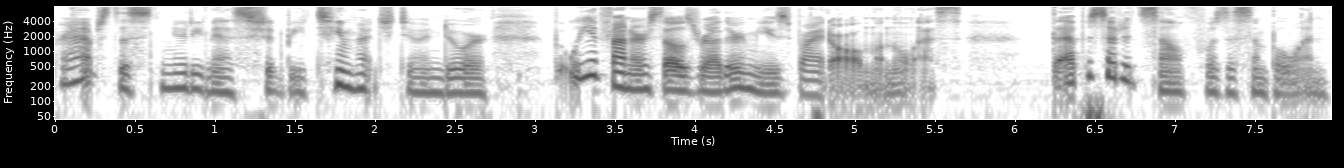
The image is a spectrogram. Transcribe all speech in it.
Perhaps the snootiness should be too much to endure, but we have found ourselves rather amused by it all nonetheless. The episode itself was a simple one.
